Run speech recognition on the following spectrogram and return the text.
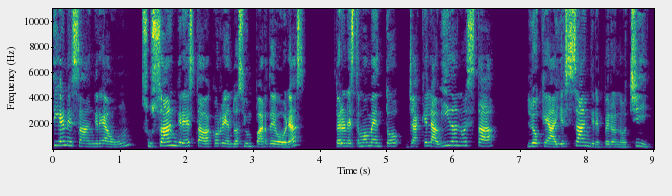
tiene sangre aún, su sangre estaba corriendo hace un par de horas, pero en este momento, ya que la vida no está, lo que hay es sangre, pero no chi.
